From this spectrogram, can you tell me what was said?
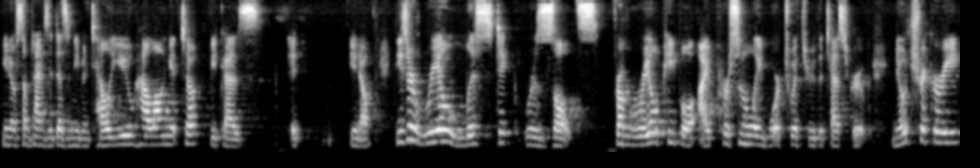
you know, sometimes it doesn't even tell you how long it took because it, you know, these are realistic results from real people I personally worked with through the test group. No trickery,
